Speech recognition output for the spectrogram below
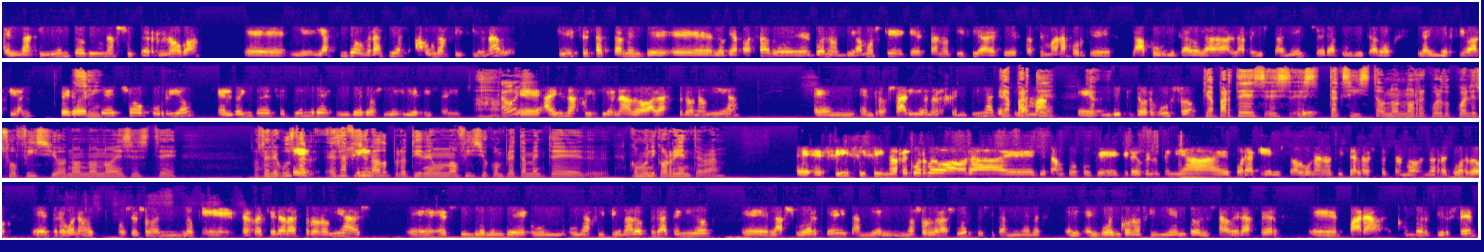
el nacimiento de una supernova y ha sido gracias a un aficionado. ¿Qué es exactamente eh, lo que ha pasado? Eh, bueno, digamos que, esta noticia es de esta semana porque la ha publicado la, revista Nature, ha publicado la investigación, pero este hecho ocurrió el 20 de septiembre de 2016. Eh, hay un aficionado a la astronomía en, Rosario, en Argentina, que, se llama Víctor Buso. Que aparte es, es, taxista, o no, no recuerdo cuál es su oficio, no, no, no es este o sea, le gusta, eh, es aficionado, pero tiene un oficio completamente eh, común y corriente, ¿verdad? Eh, sí, sí, sí, no recuerdo ahora yo tampoco, que creo que lo tenía por aquí, he visto alguna noticia al respecto, no, no recuerdo, pero bueno, pues eso, en lo que se refiere a la astronomía es, es simplemente un, un, aficionado, pero ha tenido la suerte y también, no solo la suerte, sino también el, el buen conocimiento, el saber hacer para convertirse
